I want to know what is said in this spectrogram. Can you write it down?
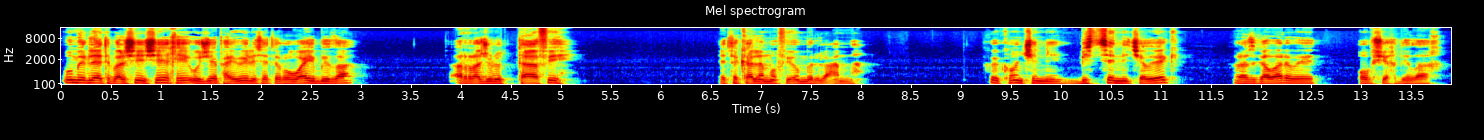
умерли эти большие шейхи, уже появились эти Руайбида, Раджулю Тафи, это Калямов и Умер Амма. какой конченый, бесценный человек разговаривает в общих делах,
